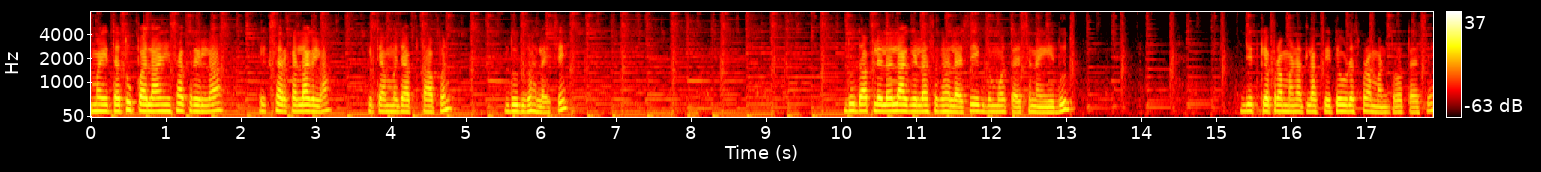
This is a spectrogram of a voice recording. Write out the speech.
मैदा तुपाला आणि साखरेला एकसारखा लागला की त्यामध्ये आता आपण दूध घालायचे. दूध आपल्याला लागेल असं घालायचं एकदम ओतायचं नाही आहे दूध. जितक्या प्रमाणात लागते तेवढ्याच प्रमाणात ओतायचे.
